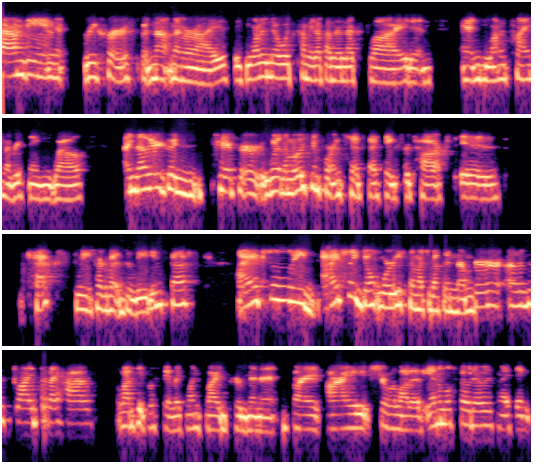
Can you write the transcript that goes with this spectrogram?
sounding rehearsed but not memorized. Like you want to know what's coming up on the next slide and and you want to time everything well. Another good tip or one of the most important tips I think for talks is text when you talk about deleting stuff. I actually I actually don't worry so much about the number of the slides that I have. A lot of people say like one slide per minute, but I show a lot of animal photos and I think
